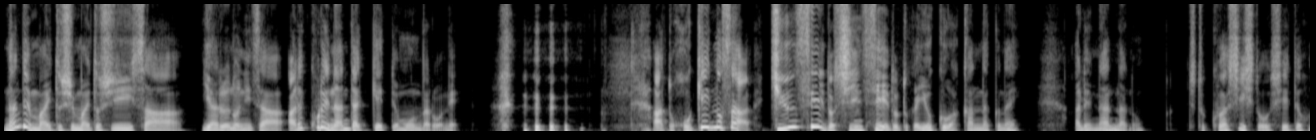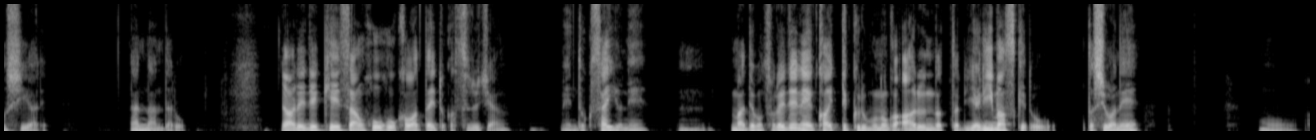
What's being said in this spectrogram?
なんで毎年毎年さやるのにさあれこれなんだっけって思うんだろうね。あと保険のさ旧制度新制度とかよく分かんなくない？あれ何なの？ちょっと詳しい人教えてほしいあれ。何なんだろう。あれで計算方法変わったりとかするじゃん。めんどくさいよね。うん。まあでもそれでね帰ってくるものがあるんだったらやりますけど私はね。もう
